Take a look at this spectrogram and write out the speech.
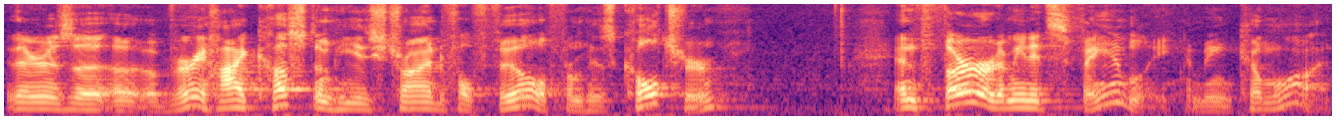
there is a, a very high custom he's trying to fulfill from his culture. And third, I mean, it's family. I mean, come on.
